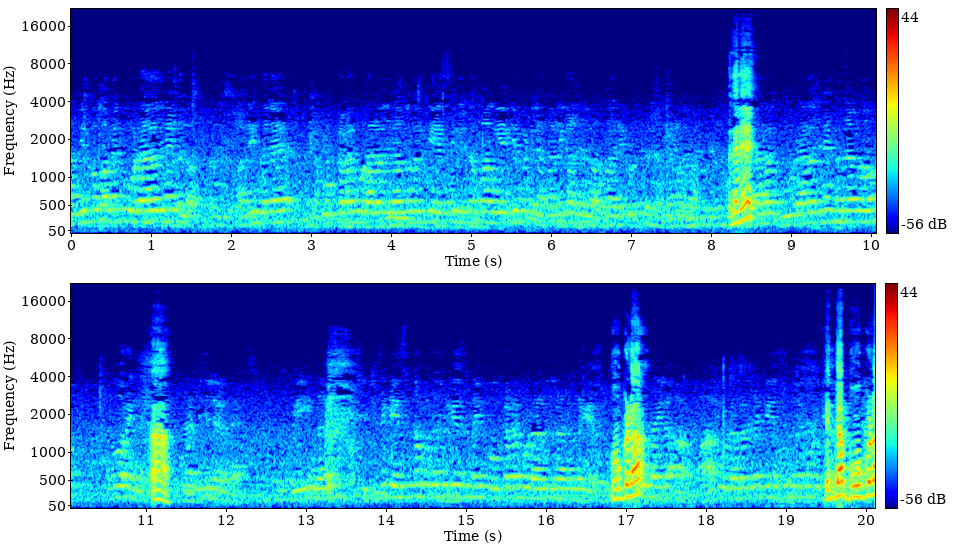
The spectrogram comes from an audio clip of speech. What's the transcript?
അതിപ്പോ പറഞ്ഞ ഗൂഢാലോചന ഉണ്ടല്ലോ അത് ഇന്നലെ പൂക്കട ഗൂഢാലോചന എന്നുള്ളൊരു കേസ് ഇതിനൊപ്പം അംഗീകരിക്കപ്പെട്ടില്ല തള്ളിക്കളഞ്ഞല്ലോ അപ്പൊ അതിനെക്കുറിച്ച് അങ്ങനെ ഗൂഢാലോചന ഉണ്ടെന്നാണല്ലോ അത് പറയുന്നത് ആ രണ്ട് ജില്ലകളുടെ അപ്പൊ ഈ ഇന്നലെ ശിക്ഷിച്ച കേസിനൊപ്പം തന്നെ ഒരു കേസ് ഉണ്ടായി പൂക്കട ഗൂഢാലോചന എന്നുള്ള കേസ് പൂക്കട ഉണ്ടായില്ല. ആ, ആ ഗൂഢാലോചന കേസ് ആ. പൂക്കട? എന്താ പൂക്കട.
